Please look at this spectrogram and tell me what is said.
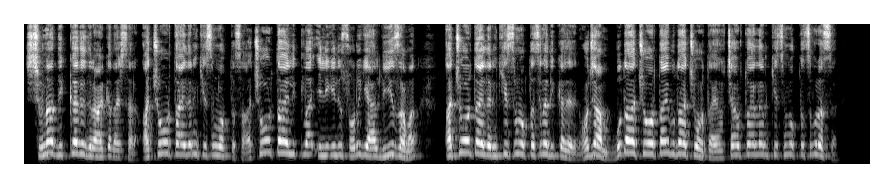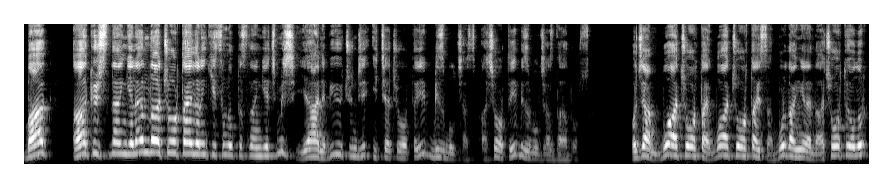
Şuna dikkat edin arkadaşlar. Açı ortayların kesim noktası. Açı ortaylıkla ilgili soru geldiği zaman açı ortayların kesim noktasına dikkat edin. Hocam bu da açı ortay bu da açı ortay. Açı ortayların kesim noktası burası. Bak A köşesinden gelen de açı ortayların kesim noktasından geçmiş. Yani bir üçüncü iç açı ortayı biz bulacağız. Açı ortayı biz bulacağız daha doğrusu. Hocam bu açı ortay bu açı ortaysa buradan gelen de açı ortay olur.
